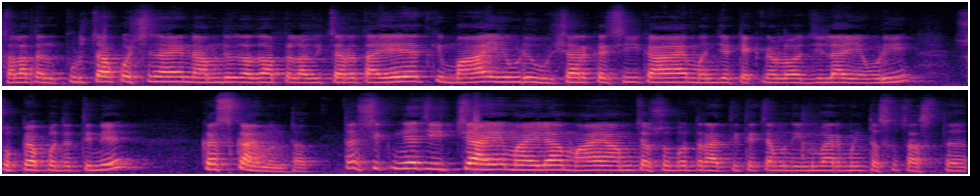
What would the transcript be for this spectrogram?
चला तर पुढचा क्वेश्चन आहे. नामदेव दादा आपल्याला विचारत आहेत की माय एवढी हुशार कशी? काय? म्हणजे टेक्नॉलॉजीला एवढी सोप्या पद्धतीने कस काय म्हणतात? तर शिकण्याची इच्छा आहे मायला. माय आमच्यासोबत राहते. त्याच्यामध्ये इन्व्हायरमेंट तसंच असतं.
